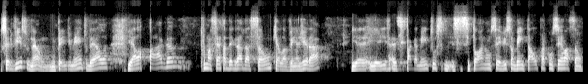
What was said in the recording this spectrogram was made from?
serviço, né, um empreendimento dela, e ela paga por uma certa degradação que ela vem a gerar, e, é, e aí esse pagamento se torna um serviço ambiental para conservação.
